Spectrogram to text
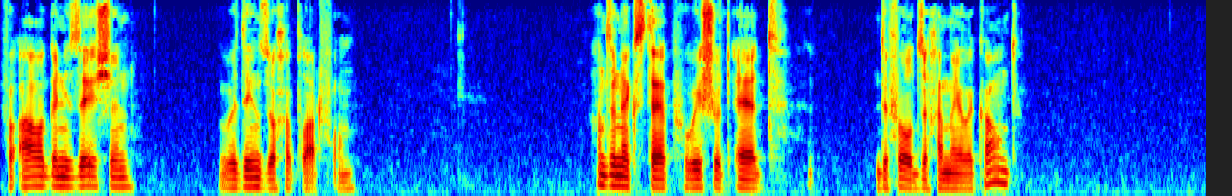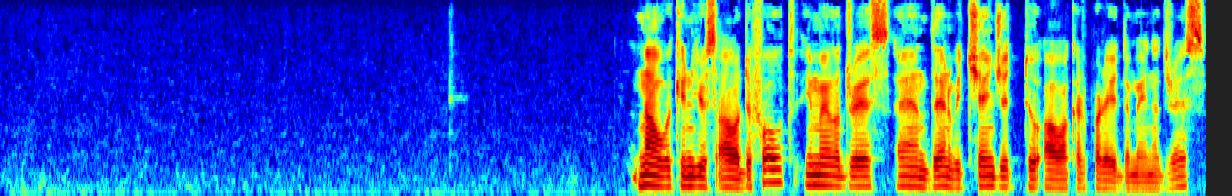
for our organization within Zoho platform. On the next step, we should add default Zoho Mail account. Now we can use our default email address and then we change it to our corporate domain address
